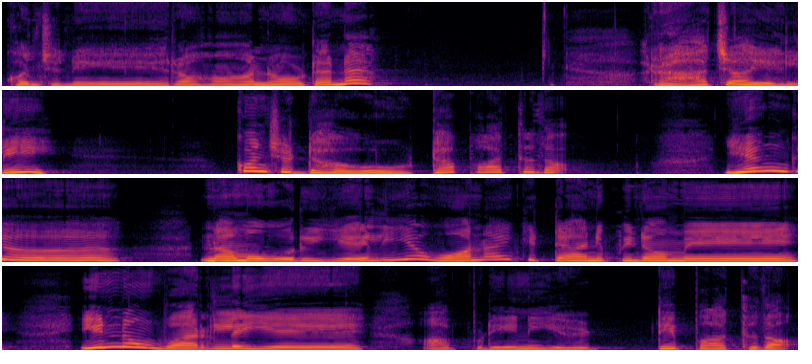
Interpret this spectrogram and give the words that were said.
கொஞ்ச நேரம் ஆன உடனே ராஜா எலி கொஞ்சம் டவுட்டாக பார்த்து தான் எங்கே நாம் ஒரு எளிய ஓனாய்கிட்ட அனுப்பினோமே. இன்னும் வரலையே அப்படின்னு எட்டி பார்த்து தான்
